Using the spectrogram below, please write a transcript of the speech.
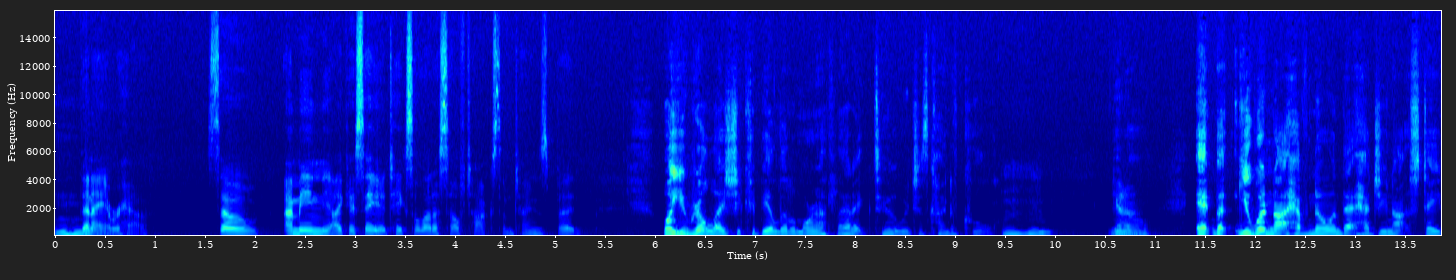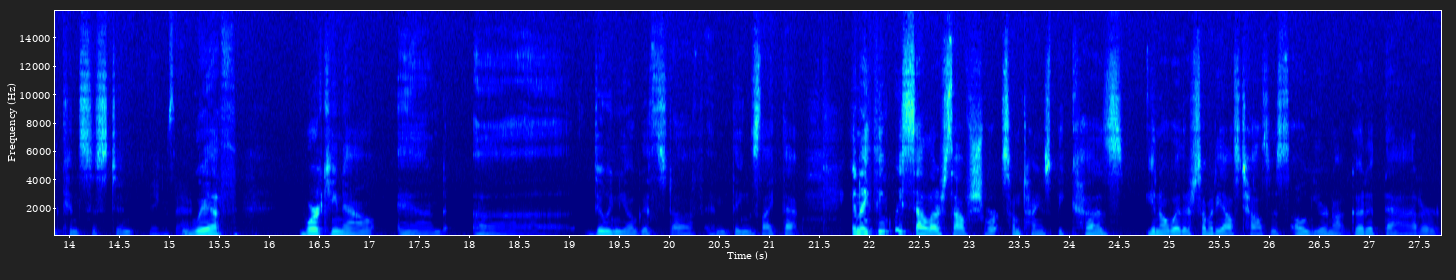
Mhm. than I ever have. So, I mean, like I say, it takes a lot of self talk sometimes, but well, you realize you could be a little more athletic too, which is kind of cool. mm-hmm. You know, it, but you would not have known that had you not stayed consistent exactly. with working out and uh, doing yoga stuff and things like that. And I think we sell ourselves short sometimes because, you know, whether somebody else tells us, oh, you're not good at that or,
